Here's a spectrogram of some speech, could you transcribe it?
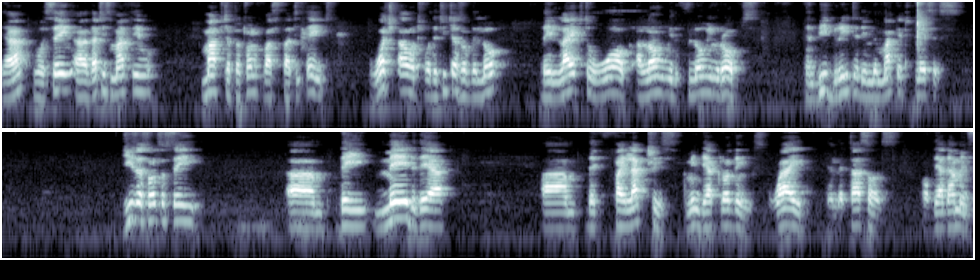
Yeah, he was saying uh, that is Matthew, Mark chapter 12, verse 38. Watch out for the teachers of the law. They like to walk along with flowing robes and be greeted in the marketplaces. Jesus also said um, they made their um, the phylacteries, I mean their clothing, wide and the tassels of their garments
